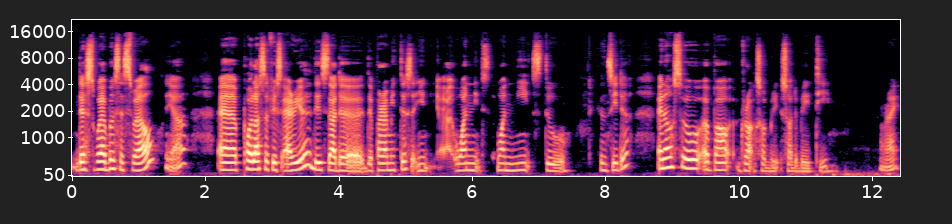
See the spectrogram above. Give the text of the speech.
There's Veber's as well yeah. Uh, polar surface area. These are the the parameters that you, uh, one needs one needs to consider. And also about drug solubility all right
